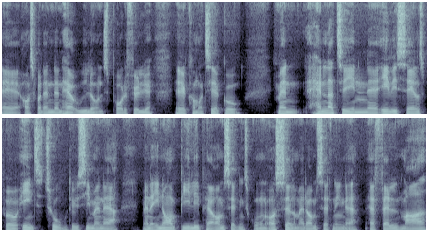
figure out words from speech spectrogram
øh, også hvordan den her udlånsportefølje øh, kommer til at gå. Man handler til en øh, EV sales på 1-2, det vil sige, at man er, man er enormt billig per omsætningskrone, også selvom at omsætningen er, er faldet meget.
